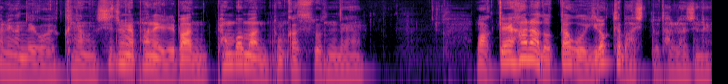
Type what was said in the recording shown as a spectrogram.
아니 근데 이거 그냥 시중에 파는 일반 평범한 돈가스 소스인데 와 깨 하나 넣었다고 이렇게 맛이 또 달라지네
